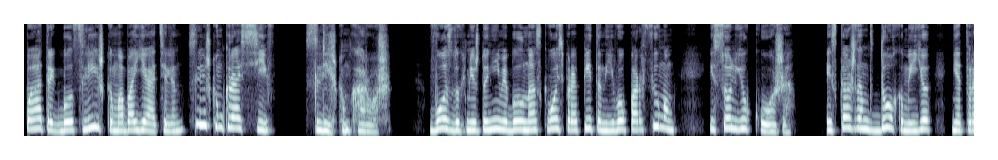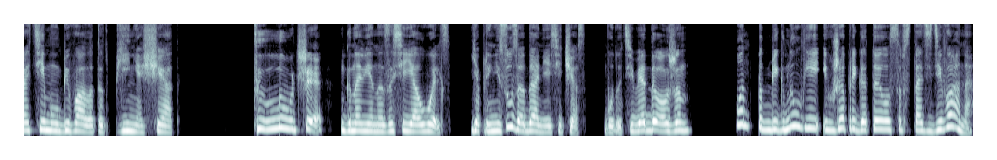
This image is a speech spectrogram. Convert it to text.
Патрик был слишком обаятелен, слишком красив, слишком хорош. Воздух между ними был насквозь пропитан его парфюмом и солью кожи. И с каждым вдохом ее неотвратимо убивал этот пьянящий ад. «Ты лучшая!» — мгновенно засиял Уэльс. «Я принесу задание сейчас. Буду тебе должен». Он подбегнул ей и уже приготовился встать с дивана.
